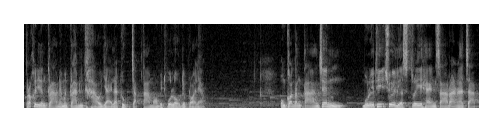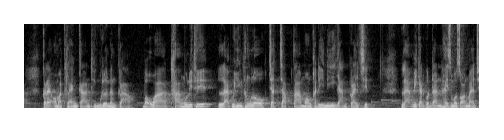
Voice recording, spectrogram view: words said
เพราะคดีดังกล่าวเนี่ยมันกลายเป็นข่าวใหญ่และถูกจับตามองไปทั่วโลกเรียบร้อยแล้ว องค์กรต่างๆ เช่น มูลนิธิช่วยเหลือสตรีแห่งสาธารณจักร ก็ได้ออกมาแถลงการถึงเรื่องดังกล่าว บอกว่าทางมูลนิธิและผู้หญิงทั้งโลกจะจับตามองคดีนี้อย่างใกล้ชิด และมีการกดดันให้สโมสรแมนเช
